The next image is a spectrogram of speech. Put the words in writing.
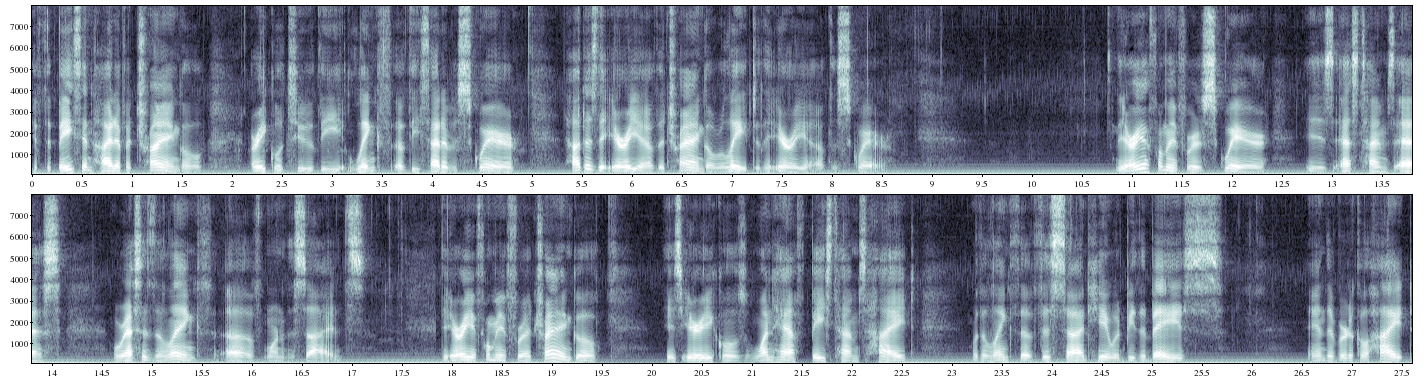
If the base and height of a triangle are equal to the length of the side of a square, how does the area of the triangle relate to the area of the square? The area formula for a square is s times s, where s is the length of one of the sides. The area formula for a triangle is area equals 1 half base times height, where the length of this side here would be the base, and the vertical height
